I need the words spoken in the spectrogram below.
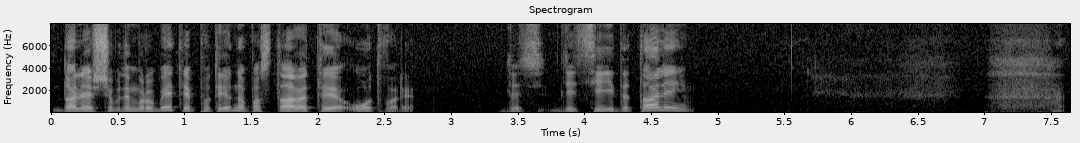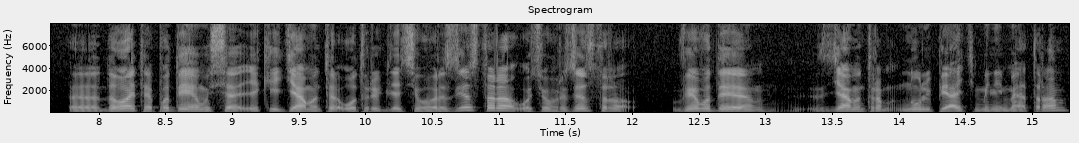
Далі, що будемо робити, потрібно поставити отвори. Для цієї деталі. Е, давайте подивимося, який діаметр отворів для цього резистора. У цього резистора виводи з діаметром 0,5 мм.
